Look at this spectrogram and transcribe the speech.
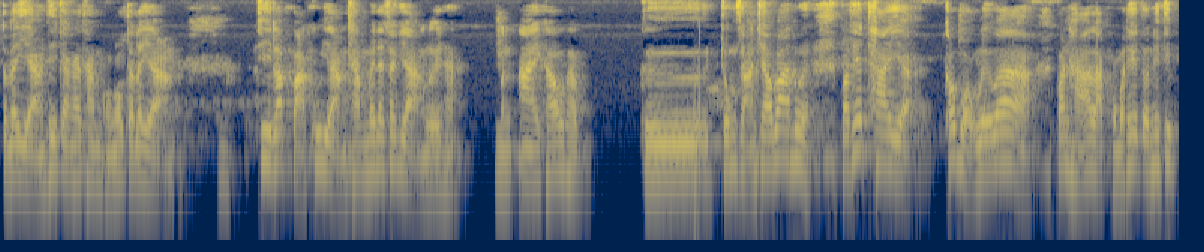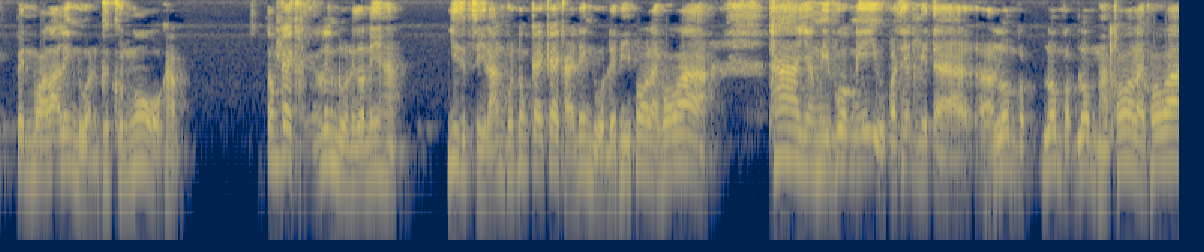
แต่ละอย่างที่การกระทำของเขาแต่ละอย่าง ที่รับปากทุกอย่างทำไม่ได้สักอย่างเลยฮะ มันอายเขาครับ คือสงสารชาวบ้านด้วย ประเทศไทยอะ เขาบอกเลยว่าปัญหาหลักของประเทศตอนนี้ที่เป็นวาระเร่งด่วนคือคนโง่ครับ ต้องแก้ไขอย่างเร่งด่วนในตอนนี้ฮะ24ล้านคนต้องแก้แก้ไขเร่งด่วนเลยพี่เพราะอะไรเพราะว่าถ้ายังมีพวกนี้อยู่ประเทศมีแต่เอ่อล่มกับล่มกับล่มฮะเพราะอะไรเพราะว่า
